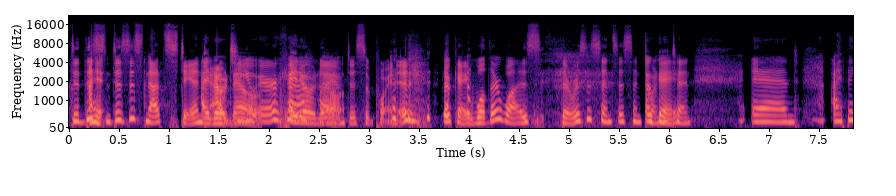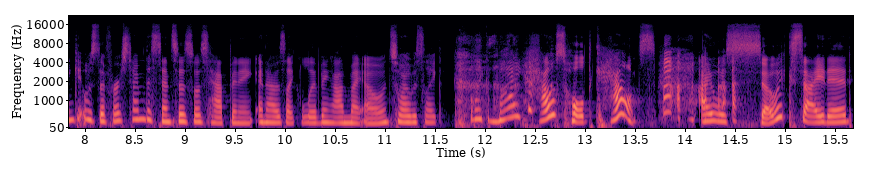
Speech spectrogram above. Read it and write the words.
did this I- does this not stand I out to you. Erica? I don't know. I'm disappointed. okay, well there was there was a census in Okay. 2010, and I think it was the first time the census was happening, and I was like living on my own, so I was like, like my household counts. I was so excited,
